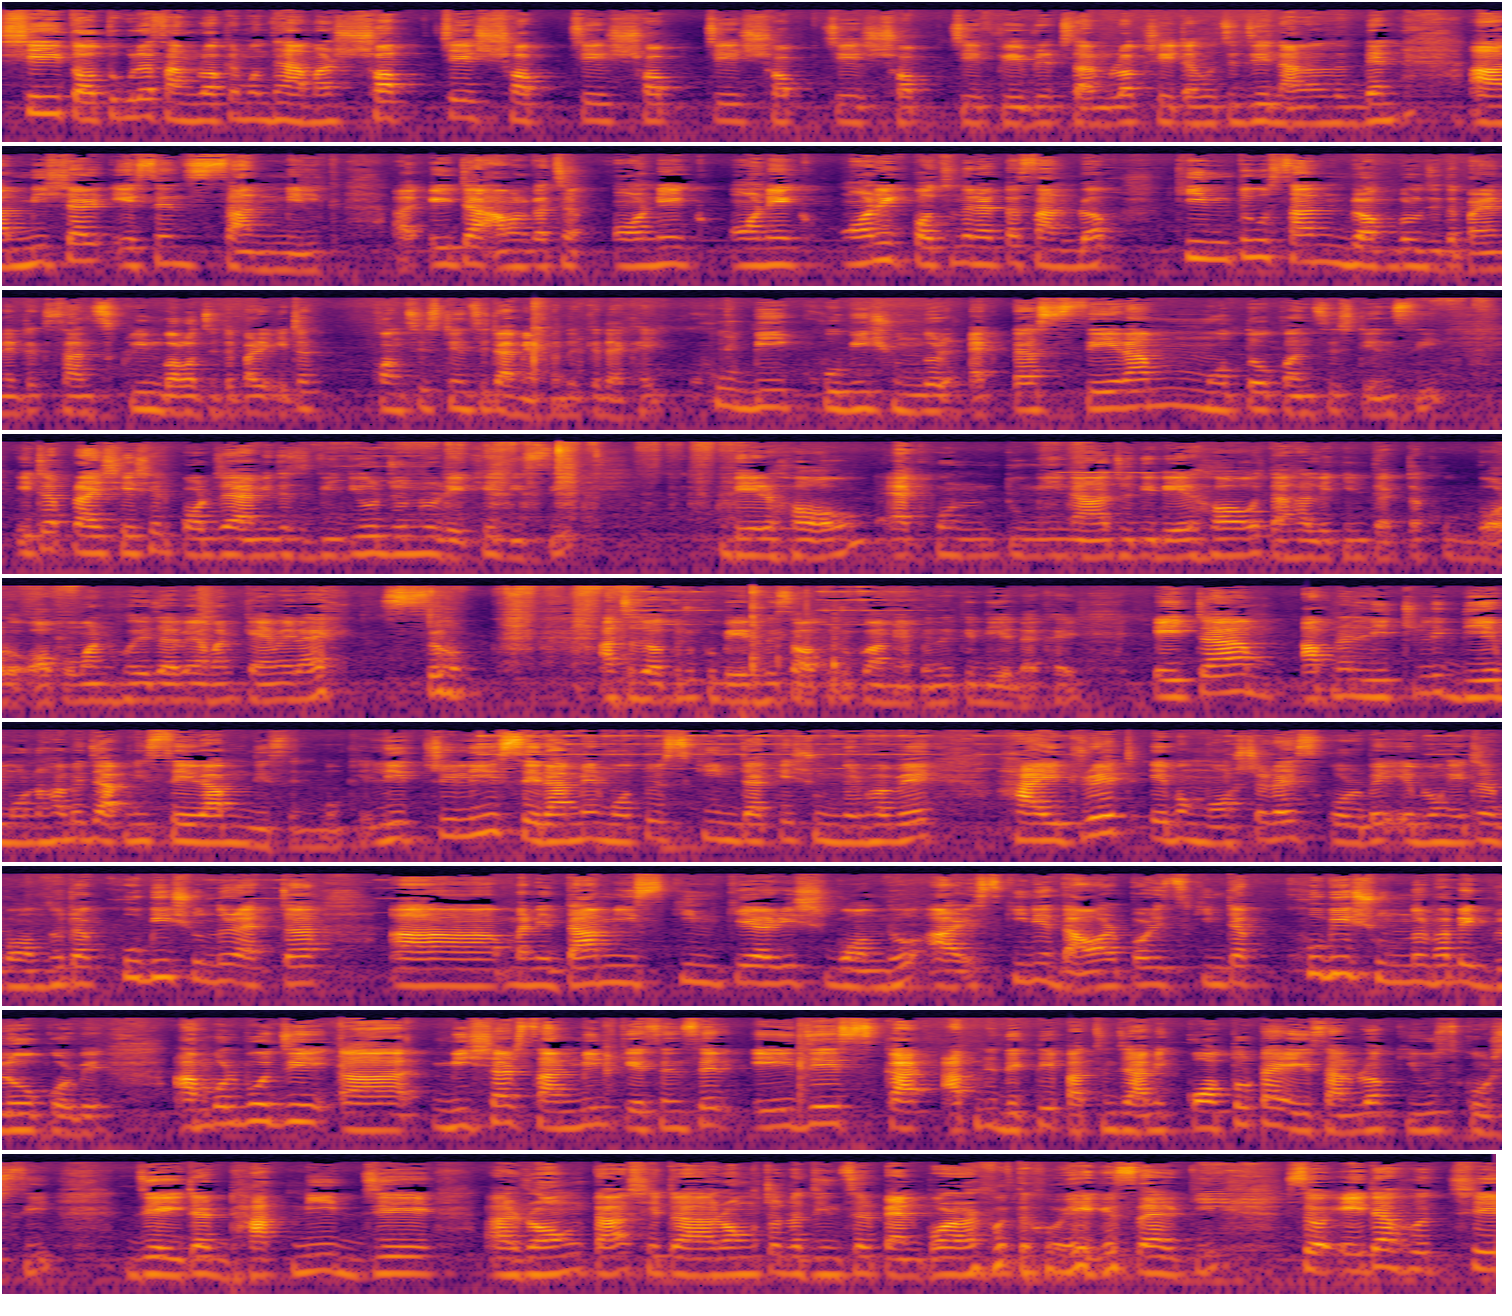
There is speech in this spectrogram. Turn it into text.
সেই ততগুলো সানব্লকের মধ্যে আমার সবচেয়ে সবচেয়ে সবচেয়ে সবচেয়ে সবচেয়ে ফেভারিট সানব্লক সেটা হচ্ছে যে নানা দেন মিশার এসেন্স সানমিল্ক এইটা আমার কাছে অনেক অনেক অনেক পছন্দের একটা সানব্লক কিন্তু সানব্লক বলা যেতে পারে না এটা সানস্ক্রিন বলা যেতে পারে। এটা কনসিস্টেন্সিটা আমি আপনাদেরকে দেখাই। খুবই খুবই সুন্দর একটা সেরাম মতো কনসিস্টেন্সি এটা প্রায় শেষের পর্যায়ে আমি জাস্ট ভিডিওর জন্য রেখে দিছি। বের হও। এখন তুমি না যদি বের হও, তাহলে কিন্তু একটা খুব বড় অপমান হয়ে যাবে আমার ক্যামেরায়। সো আচ্ছা যতটুকু বের হয়েছে, অতটুকু আমি আপনাদেরকে দিয়ে দেখাই। এইটা আপনার লিটারেলি দিয়ে মনে হবে যে আপনি সেরাম দিছেন মুখে। লিটারেলি সেরামের মতো স্কিনটাকে সুন্দরভাবে হাইড্রেট এবং ময়শ্চারাইজ করবে এবং এটার গন্ধটা খুবই সুন্দর একটা মানে দামি স্কিন কেয়ারিশ গন্ধ। আর স্কিনে দেওয়ার পরে স্কিনটা খুবই সুন্দরভাবে গ্লো করবে। আমি বলব যে মিশার সানমিল্ক এসেন্সের এই যে আপনি দেখতেই পাচ্ছেন যে আমি কতটা এই সানব্লক ইউজ করছি, যে এইটার ঢাকনির যে রংটা, সেটা রংচটা জিন্সের প্যান্ট পরার মতো হয়ে গেছে আর কি। সো এটা হচ্ছে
